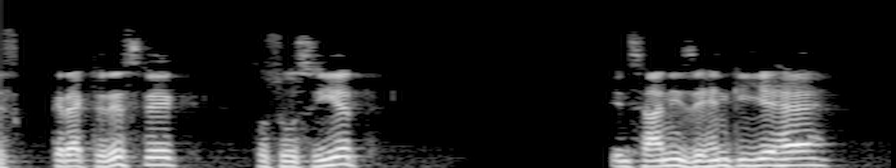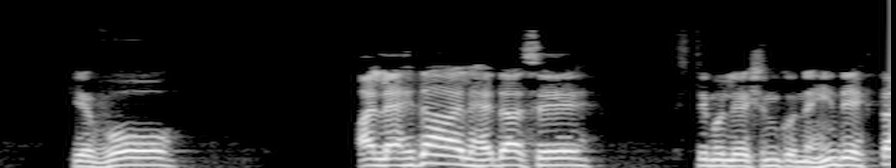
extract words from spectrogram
this characteristic خصوصیت انسانی ذہن کی یہ ہے کہ وہ علیحدہ علیحدہ سے اسٹیمولیشن کو نہیں دیکھتا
